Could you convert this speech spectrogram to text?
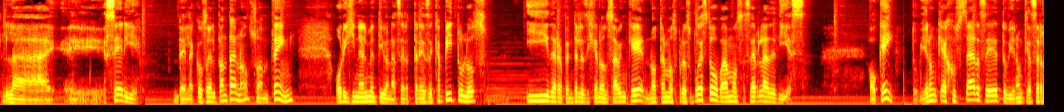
la eh, serie de La Cosa del Pantano, Swamp Thing. Originalmente iban a ser 13 capítulos y de repente les dijeron, ¿saben qué? No tenemos presupuesto, vamos a hacerla de 10. Ok, tuvieron que ajustarse, tuvieron que hacer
